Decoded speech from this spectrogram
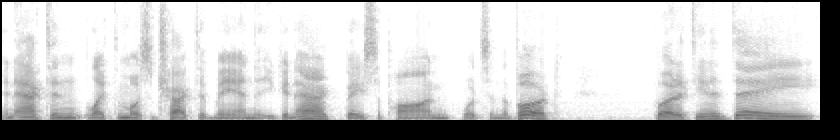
and acting like the most attractive man that you can act based upon what's in the book. But at the end of the day,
